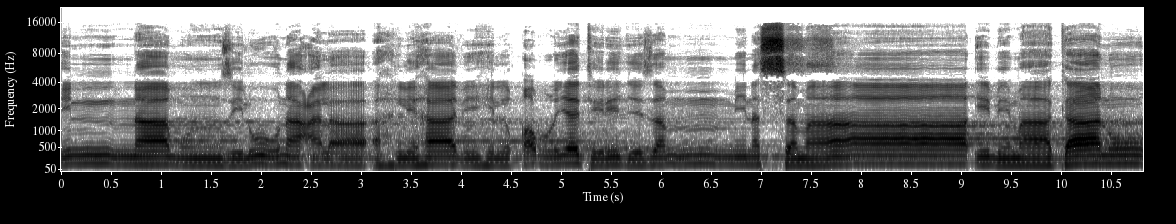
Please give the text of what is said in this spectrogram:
إنا منزلون على أهل هذه القرية رجزا من السماء بما كانوا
